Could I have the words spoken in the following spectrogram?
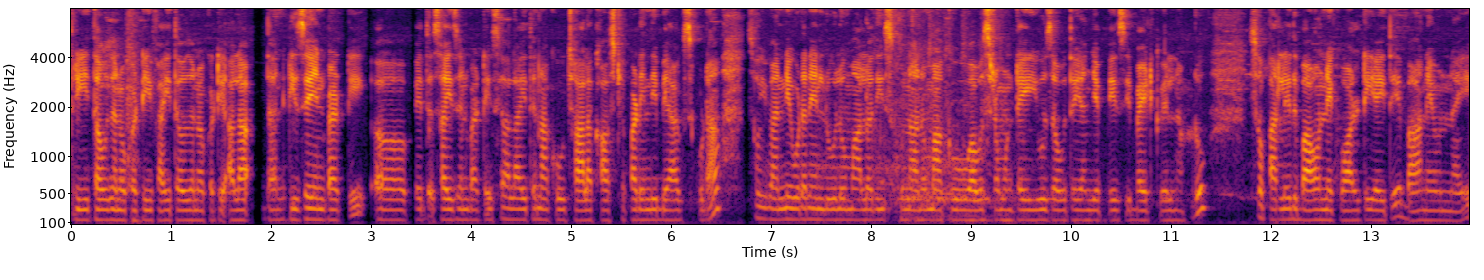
త్రీ థౌజండ్ ఒకటి ఫైవ్ థౌజండ్ ఒకటి అలా దాని డిజైన్ బట్టి పెద్ద సైజుని బట్టేసి అలా అయితే నాకు చాలా కాస్ట్ పడింది బ్యాగ్స్ కూడా. సో ఇవన్నీ కూడా నేను లూలు మాల్లో తీసుకున్నాను. మాకు అవసరం ఉంటాయి యూజ్ అవుతాయి అని చెప్పేసి బయటకు వెళ్ళినప్పుడు. సో పర్లేదు బాగున్నాయి క్వాలిటీ అయితే బాగానే ఉన్నాయి.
